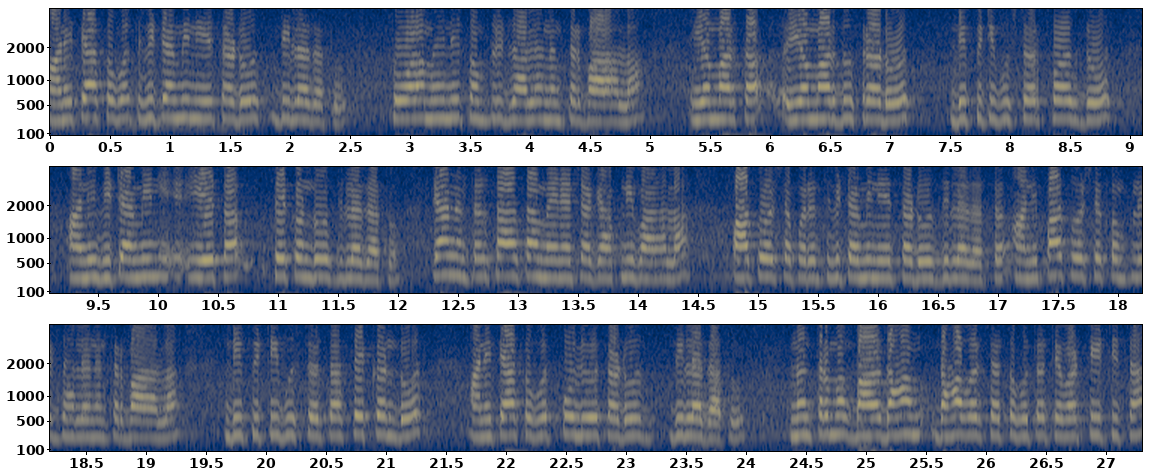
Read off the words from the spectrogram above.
आणि त्यासोबत व्हिटॅमिन एचा डोस दिला जातो. सोळा महिने कंप्लीट झाल्यानंतर बाळाला एम आरचा एम आर दुसरा dose D P T booster first dose आणि व्हिटॅमिन एचा सेकंड डोस दिला जातो. त्यानंतर सहा सहा महिन्याच्या गॅपनी बाळाला पाच वर्षापर्यंत व्हिटॅमिन एचा डोस दिला जातो आणि पाच वर्ष कंप्लीट झाल्यानंतर बाळाला डी पी टी बूस्टरचा सेकंड डोस आणि त्यासोबत पोलिओचा डोस दिला जातो. नंतर मग बाळ दहा दहा वर्षाचं होतं तेव्हा टी टीचा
